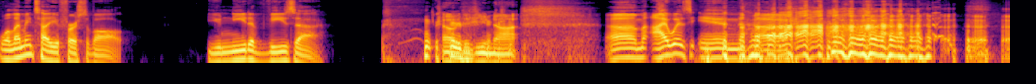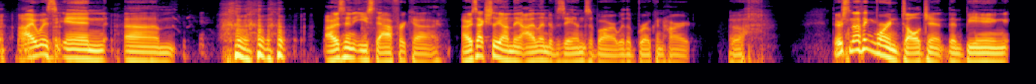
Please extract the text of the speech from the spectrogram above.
well, let me tell you first of all, you need a visa. Oh, did you not? Um, I was in. Uh, I was in. Um, I was in East Africa. I was actually on the island of Zanzibar with a broken heart. Ugh. There's nothing more indulgent than being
